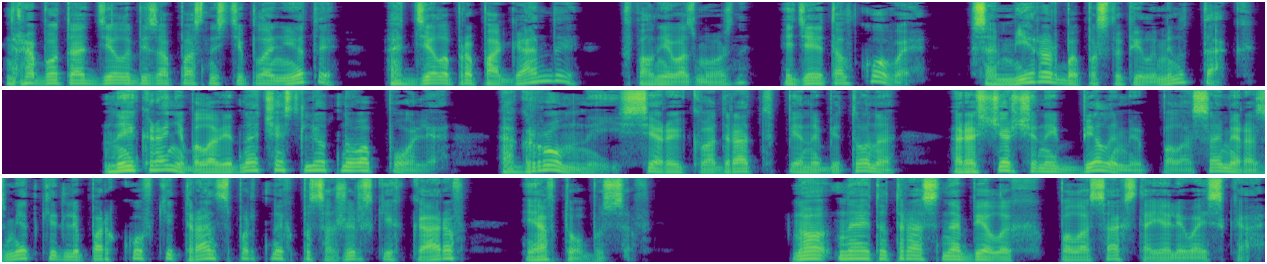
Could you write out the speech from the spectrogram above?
Работа отдела безопасности планеты? Отдела пропаганды? Вполне возможно. Идея толковая. Сам Миррор бы поступил именно так. На экране была видна часть летного поля. Огромный серый квадрат пенобетона, расчерченный белыми полосами разметки для парковки транспортных пассажирских каров и автобусов. Но на этот раз на белых полосах стояли войска.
